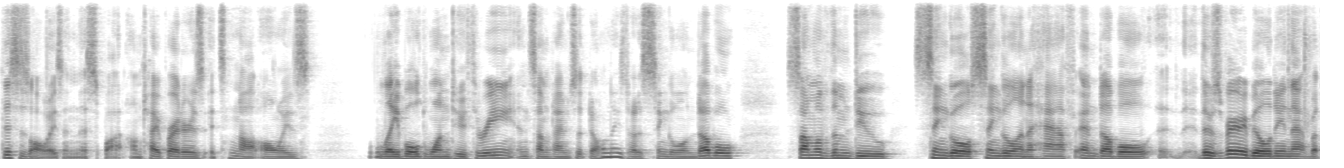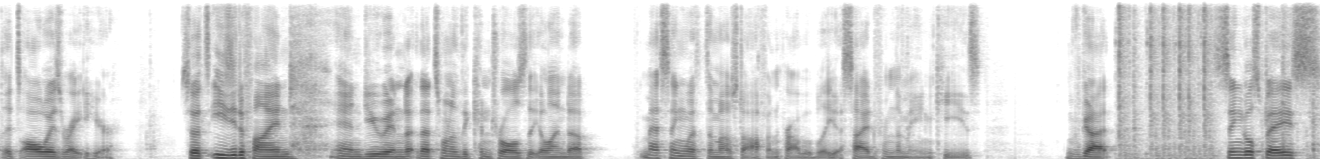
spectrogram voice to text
this is always in this spot. On typewriters, it's not always labeled one, two, three, and sometimes it only does single and double. Some of them do single, single and a half, and double. There's variability in that, but it's always right here. So it's easy to find, and you end up, that's one of the controls that you'll end up messing with the most often, probably, aside from the main keys. We've got single space,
